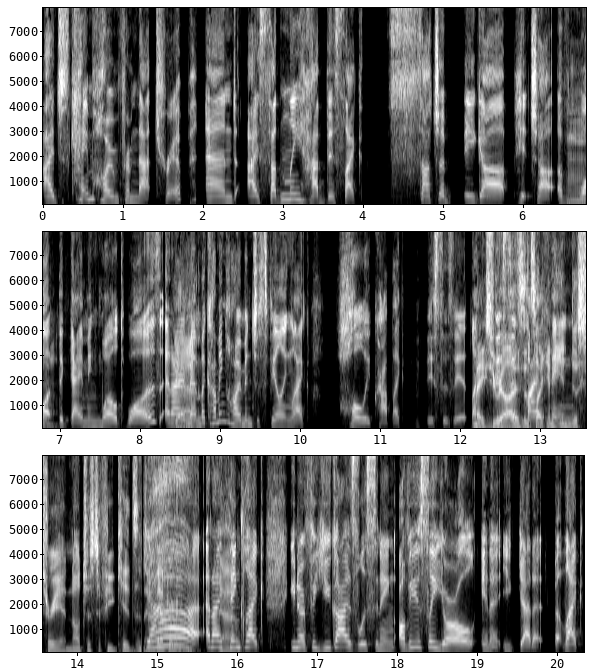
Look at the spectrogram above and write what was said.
I just came home from that trip and I suddenly had this like such a bigger picture of what the gaming world was. And I Mm. Remember coming home and just feeling like, holy crap, like this is it. Like, Makes you realize it's like an industry and not just a few kids in their Yeah. bedroom. And I Yeah. think, like, you know, for you guys listening, obviously you're all in it, you get it. But like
